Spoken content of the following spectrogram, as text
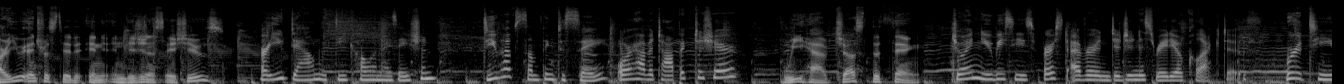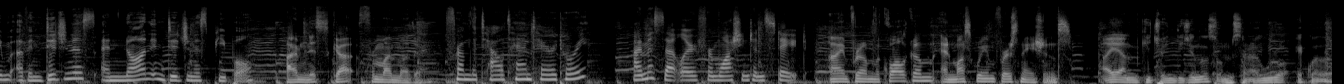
Are you interested in Indigenous issues? Are you down with decolonization? Do you have something to say? Or have a topic to share? We have just the thing. Join UBC's first ever Indigenous Radio Collective. We're a team of Indigenous and non Indigenous people. I'm Nisga'a from my mother. From the Tahltan Territory? I'm a settler from Washington State. I'm from the Qualicum and Musqueam First Nations. I am Quichua Indigenous from Saraguro, Ecuador.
